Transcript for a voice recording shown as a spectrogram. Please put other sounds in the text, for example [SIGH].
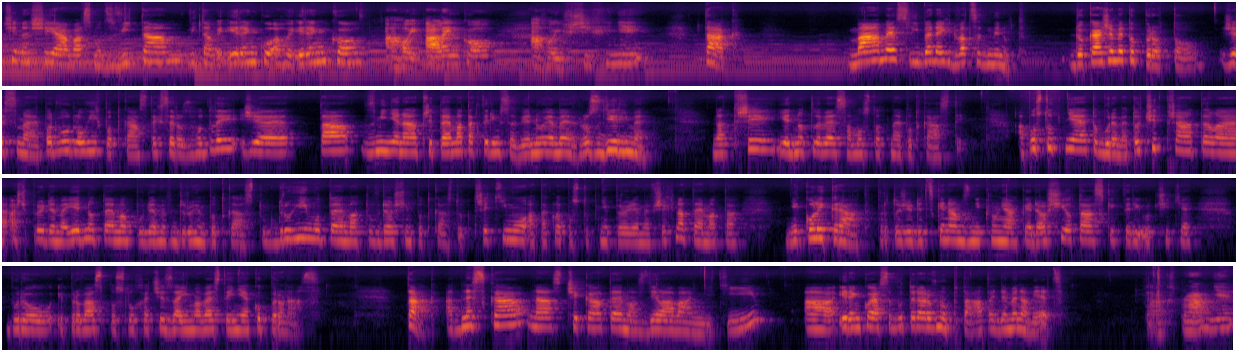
posluchači naši, já vás moc vítám. Vítám i Irenku. Ahoj Irenko. Ahoj Alenko. Ahoj všichni. Tak, máme slíbených 20 minut. Dokážeme to proto, že jsme po dvou dlouhých podcastech se rozhodli, že ta zmíněná tři témata, kterým se věnujeme, rozdělíme na tři jednotlivé samostatné podcasty. A postupně to budeme točit, přátelé, až projdeme jedno téma, půjdeme v druhém podcastu k druhému tématu, v dalším podcastu k třetímu a takhle postupně projdeme všechna témata několikrát, protože vždycky nám vzniknou nějaké další otázky, které určitě budou i pro vás posluchače zajímavé, stejně jako pro nás. Tak a dneska nás čeká téma vzdělávání dětí. A Irenko, já se budu teda rovnou ptát, ať jdeme na věc. Tak, správně.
